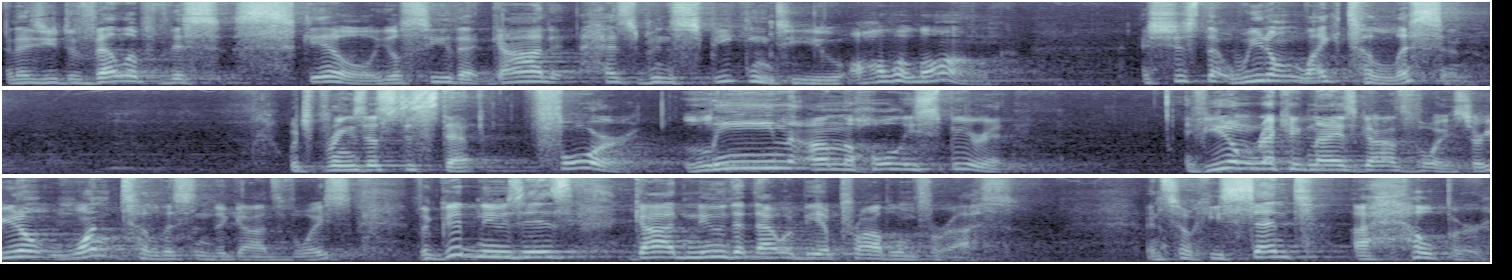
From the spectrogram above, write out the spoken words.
and as you develop this skill, you'll see that God has been speaking to you all along. It's just that we don't like to listen. Which brings us to step four lean on the Holy Spirit. If you don't recognize God's voice or you don't want to listen to God's voice, the good news is God knew that that would be a problem for us. And so he sent a helper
